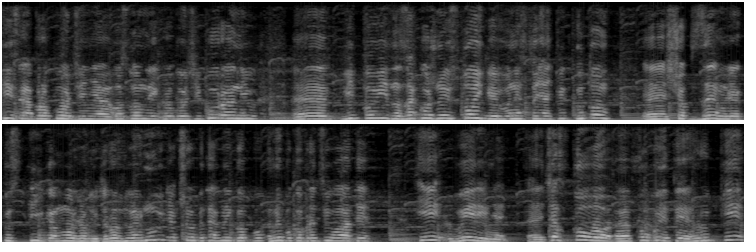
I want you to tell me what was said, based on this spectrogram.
після проходження основних робочих органів. Е, відповідно, за кожною стойкою вони стоять під кутом, е, щоб землю, яку стійка може бути розвернути, якщо буде глибоко працювати, і вирівняти. Е, частково е, побити грудки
